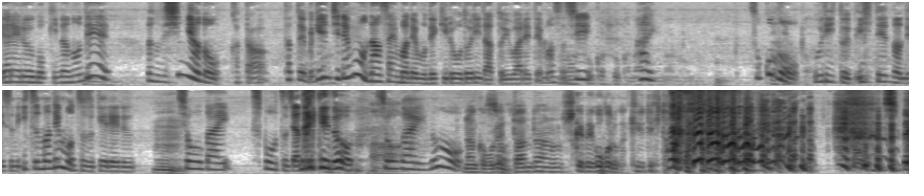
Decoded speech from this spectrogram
やれる動きなのでなのでシニアの方例えば現地でも何歳までもできる踊りだと言われてますあしそうかそうかな。はいそこも売りというかいい点なんですよね。いつまでも続けれるうん。障害スポーツじゃないけど障害のなんか俺だんだんスケベ心が消えてきた。スペ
